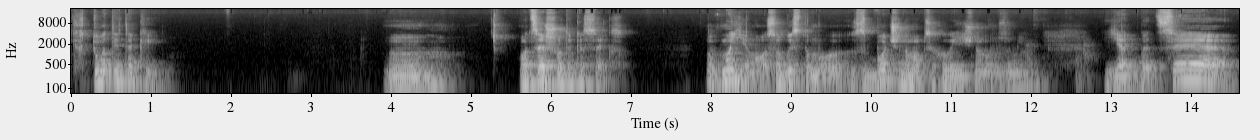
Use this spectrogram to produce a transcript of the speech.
хто ти такий. Оце що таке секс? Ну, в моєму особистому збоченому психологічному розумінні. Якби це,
